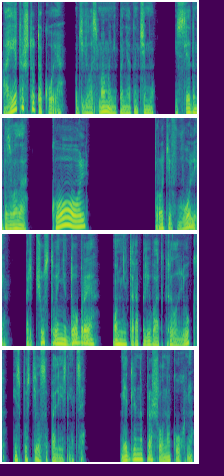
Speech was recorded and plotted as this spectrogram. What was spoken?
«А это что такое?» — удивилась мама непонятно чему, и следом позвала. «Коль!» Против воли, предчувствуя недоброе, он неторопливо открыл люк и спустился по лестнице. Медленно прошел на кухню.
